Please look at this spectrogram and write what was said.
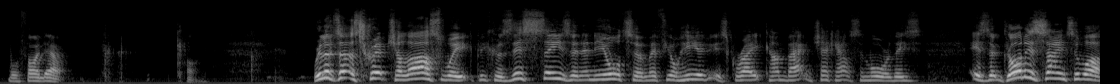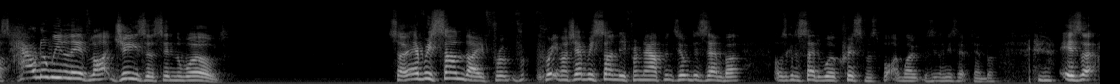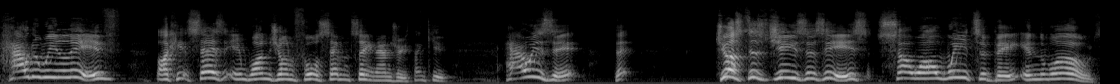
We'll find out. we looked at a scripture last week because this season in the autumn, if you're here, it's great. Come back and check out some more of these is that God is saying to us, how do we live like Jesus in the world? So every Sunday, from pretty much every Sunday from now up until December, I was going to say the word Christmas, but I won't because it's only September, is that how do we live like it says in 1 John 4 17, Andrew, thank you. How is it that just as Jesus is, so are we to be in the world?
